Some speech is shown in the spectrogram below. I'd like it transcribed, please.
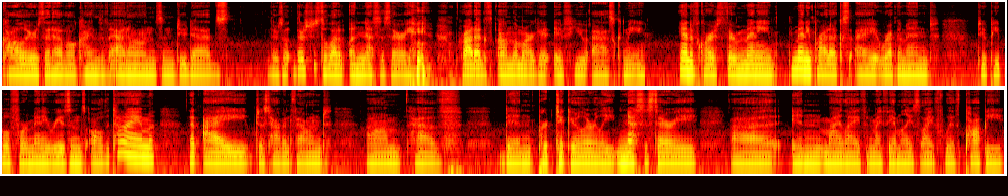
collars that have all kinds of add-ons and doodads. There's a, there's just a lot of unnecessary products on the market if you ask me. And of course, there are many many products I recommend to people for many reasons all the time that I just haven't found um, have been particularly necessary uh, in my life and my family's life with Poppy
